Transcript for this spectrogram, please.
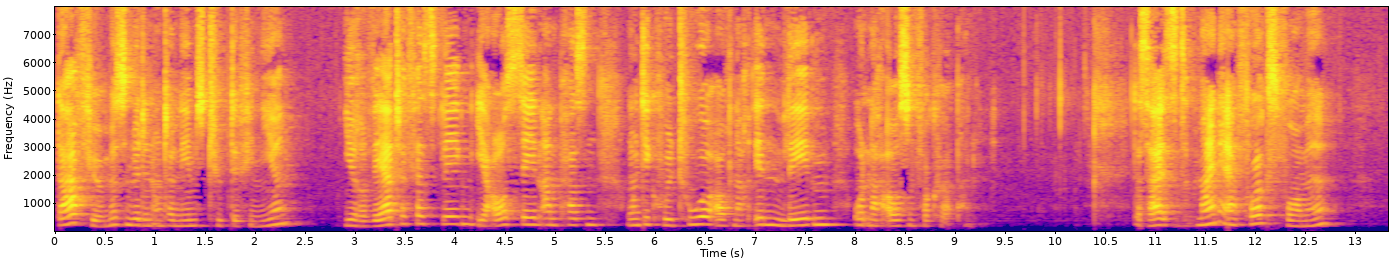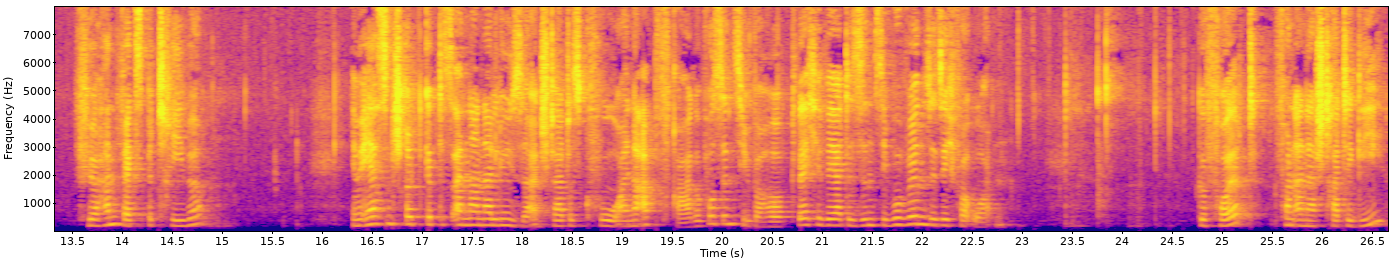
Dafür müssen wir den Unternehmenstyp definieren, ihre Werte festlegen, ihr Aussehen anpassen und die Kultur auch nach innen leben und nach außen verkörpern. Das heißt, meine Erfolgsformel für Handwerksbetriebe im ersten Schritt gibt es eine Analyse, ein Status quo, eine Abfrage. Wo sind Sie überhaupt? Welche Werte sind Sie? Wo würden Sie sich verorten? Gefolgt von einer Strategie,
